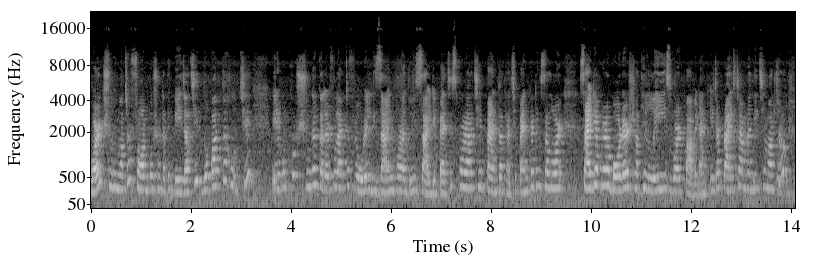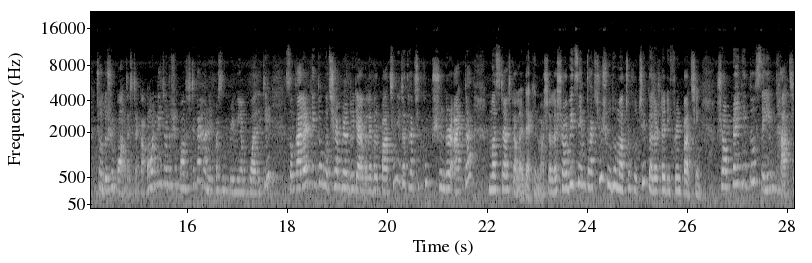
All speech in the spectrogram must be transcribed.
ওয়ার্ক শুধুমাত্র ফ্রন্ট পোর্শনটাতে পেয়ে যাচ্ছি। দোপাট্টা হচ্ছে এরকম খুব সুন্দর কালারফুল একটা ফ্লোরাল ডিজাইন করা দুই সাইডে প্যাচেস করা আছে প্যান্টটা থাকছে প্যান্ট কাটিং সালোয়ার সাইডে আপনারা বর্ডার সাথে লেস ওয়ার্ক পাবেন অ্যান্ড এটা প্রাইসটা আমরা দিচ্ছি মাত্র চোদ্দোশো পঞ্চাশ টাকা। অনলি চোদ্দোশো পঞ্চাশ টাকা hundred percent premium quality so colour কিন্তু হচ্ছে আপনারা দুইটা অ্যাভেলেবেল পাচ্ছেন। এটা থাকছে খুব সুন্দর একটা মাস্টার্ড কালার দেখেন মাসাল্লাহ সবই সেম থাকছে, শুধুমাত্র হচ্ছে কালারটা ডিফারেন্ট পাচ্ছেন। সবটাই কিন্তু সেম থাকছে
